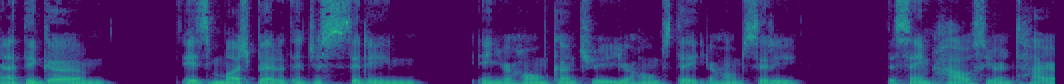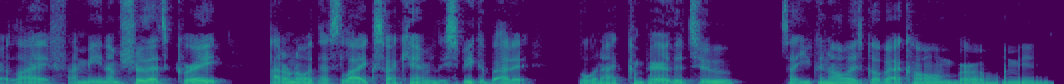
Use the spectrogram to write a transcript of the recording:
And I think um it's much better than just sitting in your home country, your home state, your home city, the same house your entire life. I mean, I'm sure that's great. I don't know what that's like, so I can't really speak about it. But when I compare the two, it's like you can always go back home, bro. I mean,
